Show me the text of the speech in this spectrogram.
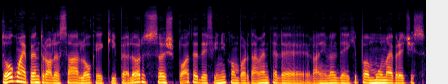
tocmai pentru a lăsa loc echipelor să-și poată defini comportamentele la nivel de echipă mult mai precis.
